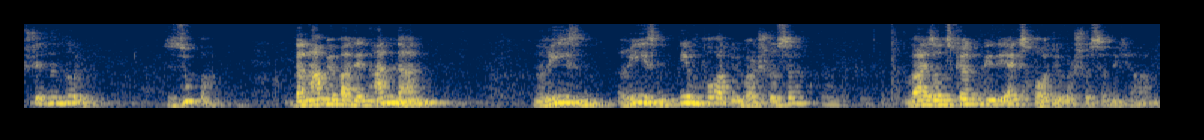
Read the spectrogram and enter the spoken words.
Steht eine Null. Super. Dann haben wir bei den anderen riesen, riesen Importüberschüsse, weil sonst könnten wir die Exportüberschüsse nicht haben.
